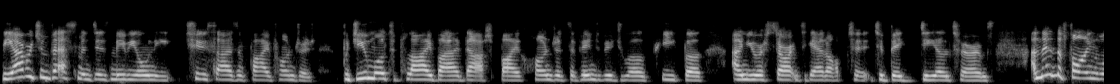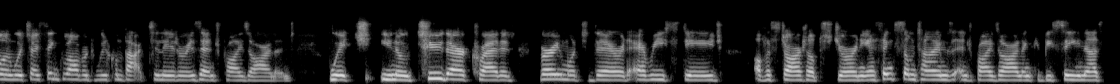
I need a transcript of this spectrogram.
the average investment is maybe only 2,500, but you multiply by that by hundreds of individual people and you're starting to get up to, to big deal terms. And then the final one, which I think Robert will come back to later, is Enterprise Ireland, which, you know, to their credit, very much there at every stage of a startup's journey. I think sometimes Enterprise Ireland can be seen as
